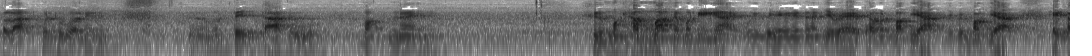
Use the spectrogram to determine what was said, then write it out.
ประหลาดคนทุกวันนี้มันเตะตาดูมักง่าย คือมาทำมักให้มันง่ายๆคุยเป็นอย่างนี้นะอย่าไปให้ทำมันมักยากอย่าไปมักยาก ให้ท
